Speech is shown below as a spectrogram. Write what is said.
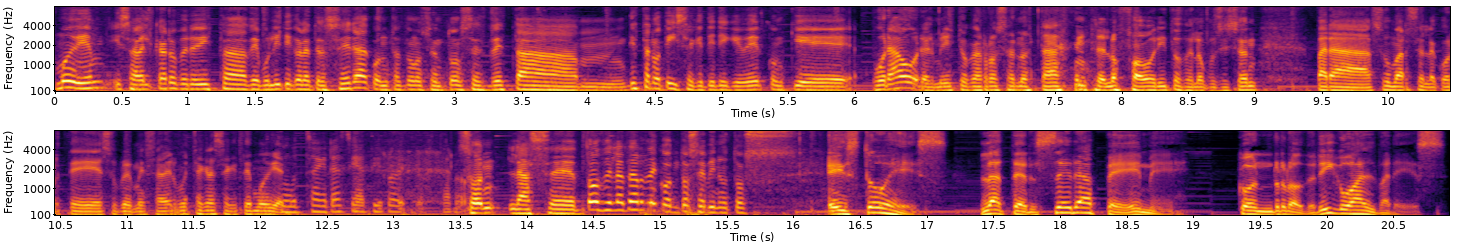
Muy bien, Isabel Caro, periodista de Política La Tercera, contándonos entonces de esta, mm, de esta noticia que tiene que ver con que por ahora el ministro Carroza no está entre los favoritos de la oposición para sumarse a la Corte Suprema. Isabel, muchas gracias, que esté muy bien. Muchas gracias a ti, Rodrigo. Son las 2 eh, de la tarde con 12 minutos. Esto es La Tercera PM con Rodrigo Álvarez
